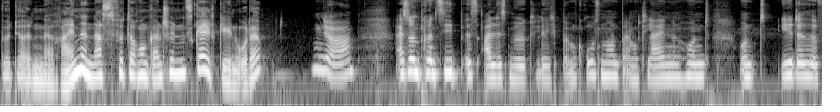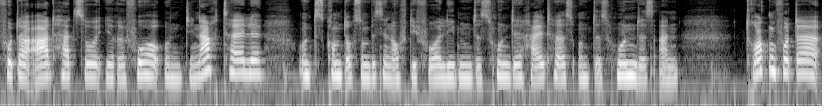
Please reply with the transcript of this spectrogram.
wird ja eine reine Nassfütterung ganz schön ins Geld gehen, oder? Ja, also im Prinzip ist alles möglich beim großen Hund, beim kleinen Hund und jede Futterart hat so ihre Vor- und die Nachteile und es kommt auch so ein bisschen auf die Vorlieben des Hundehalters und des Hundes an. Trockenfutter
